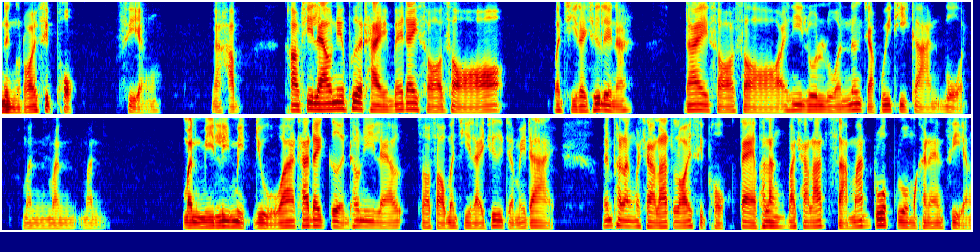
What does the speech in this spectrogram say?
116เสียงนะครับคราวที่แล้วเนี่ยเพื่อไทยไม่ได้สอสอบัญชีรายชื่อเลยนะ ได้สอสอไอ้นี่ล้วนๆเนื่องจากวิธีการโหวตมันมันมันมันมีลิมิตอยู่ว่าถ้าได้เกินเท่านี้แล้วสสบัญชีรายชื่อจะไม่ได้นั้นพลังประชารัฐ116แต่พลังประชารัฐสามารถรวบรวมคะแนนเสียง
